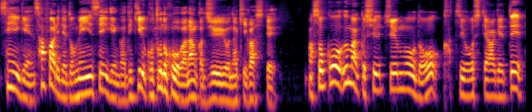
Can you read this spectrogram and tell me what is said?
制限、サファリでドメイン制限ができることの方がなんか重要な気がして、まあ、そこをうまく集中モードを活用してあげて、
